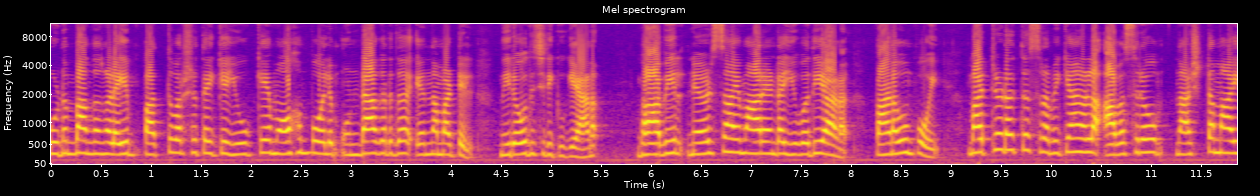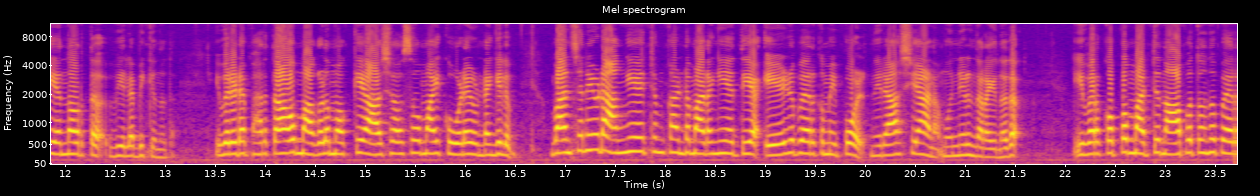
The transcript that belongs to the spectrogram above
കുടുംബാംഗങ്ങളെയും പത്ത് വർഷത്തേക്ക് യു കെ മോഹം പോലും ഉണ്ടാകരുത് എന്ന മട്ടിൽ നിരോധിച്ചിരിക്കുകയാണ്. ഭാവിയിൽ നേഴ്സായി മാറേണ്ട യുവതിയാണ് പണവും പോയി മറ്റിടത്ത് ശ്രമിക്കാനുള്ള അവസരവും നഷ്ടമായി എന്നോർത്ത് വിലപിക്കുന്നത്. ഇവരുടെ ഭർത്താവും മകളും ഒക്കെ ആശ്വാസവുമായി കൂടെയുണ്ടെങ്കിലും വഞ്ചനയുടെ അങ്ങേയറ്റം കണ്ട് മടങ്ങിയെത്തിയ ഏഴു പേർക്കും ഇപ്പോൾ നിരാശയാണ് മുന്നിൽ നിറയുന്നത്. ഇവർക്കൊപ്പം മറ്റ് നാൽപ്പത്തൊന്ന് പേർ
